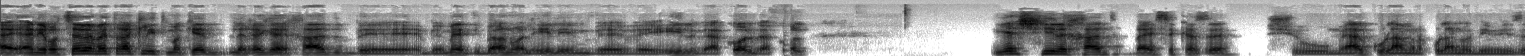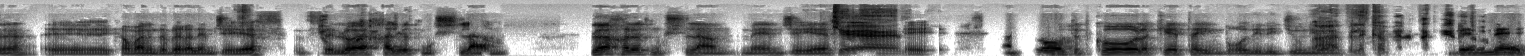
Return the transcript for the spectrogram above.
אה, אני רוצה באמת רק להתמקד לרגע אחד, באמת, דיברנו על הילים והיל והכל והכל. יש היל אחד בעסק הזה, שהוא מעל כולם, אנחנו כולנו יודעים מזה, אה, כמובן נדבר על MJF, ולא יכל להיות מושלם. לא יכול להיות מושלם מ-MJF. כן. לעשות את כל הקטע עם ברודי לי ג'וניור. אה, ולקבל את הקטע. באמת,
